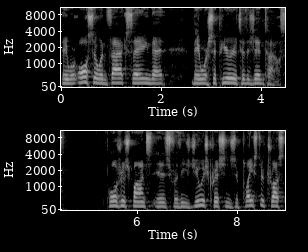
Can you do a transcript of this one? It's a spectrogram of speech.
they were also, in fact, saying that they were superior to the Gentiles. Paul's response is for these Jewish Christians to place their trust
